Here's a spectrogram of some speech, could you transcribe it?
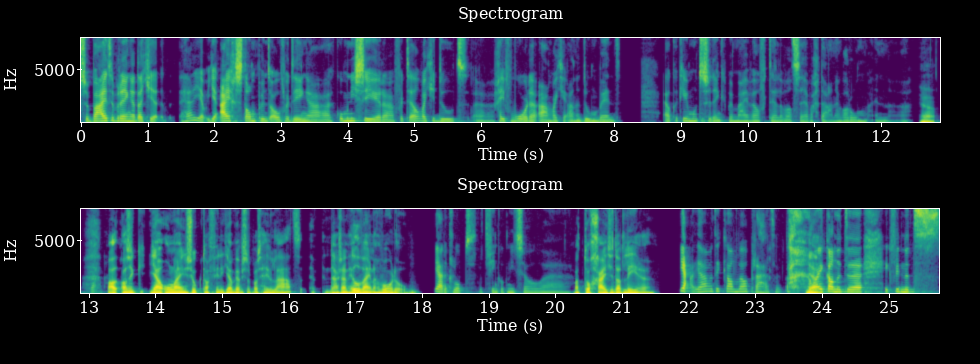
ze bij te brengen dat je, hè, je je eigen standpunt over dingen communiceren, vertel wat je doet, uh, geef woorden aan wat je aan het doen bent. Elke keer moeten ze denk ik bij mij wel vertellen wat ze hebben gedaan en waarom. En, ja. ja. Maar als ik jou online zoek, dan vind ik jouw website pas heel laat. Daar zijn heel weinig woorden op. Ja, dat klopt. Dat vind ik ook niet zo. Uh... Maar toch ga je ze dat leren? Ja, ja, want ik kan wel praten. Ja. maar ik kan het. Uh, ik vind het.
